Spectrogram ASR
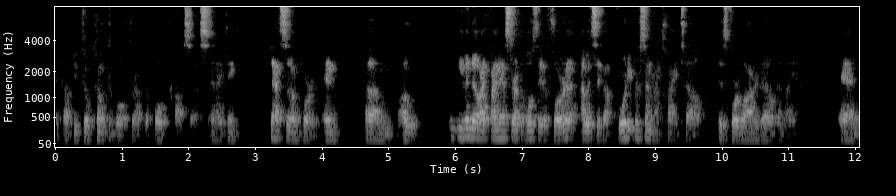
and help you feel comfortable throughout the whole process. And I think that's so important. And um, even though I finance throughout the whole state of Florida, I would say about 40% of my clientele is Fort Lauderdale and Miami. And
